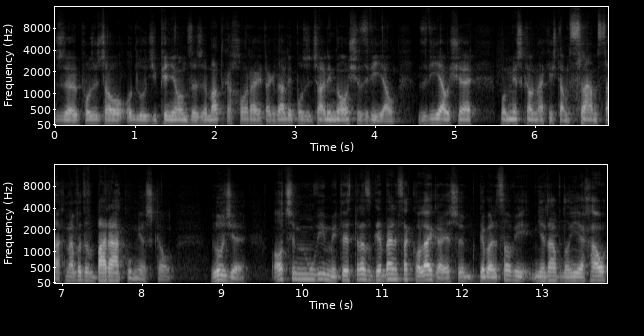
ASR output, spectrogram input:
że pożyczał od ludzi pieniądze, że matka chora i tak dalej, pożyczali, no on się zwijał. Zwijał się, bo mieszkał na jakichś tam slumsach, nawet w baraku mieszkał. Ludzie, o czym mówimy? To jest teraz Goebbelsa kolega, jeszcze Goebbelsowi niedawno jechał,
